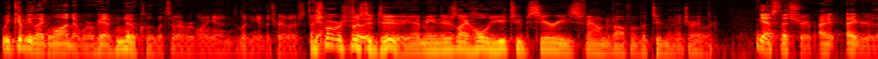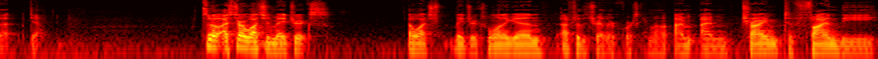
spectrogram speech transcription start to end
we could be like Wanda, where we have no clue whatsoever going in, looking at the trailers. That's Yeah. what we're supposed So to it- do. I mean, there's like whole YouTube series founded off of a two minute trailer. Yes, that's true. I, I agree with that. Yeah. So I started watching Matrix. I watched Matrix One again after the trailer, of course, came out. I'm I'm trying to find the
